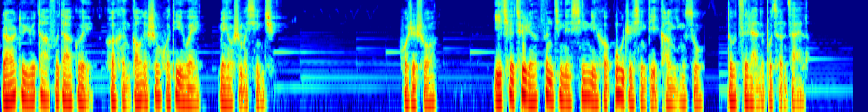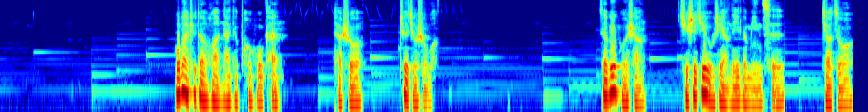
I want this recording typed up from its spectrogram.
然而对于大富大贵和很高的生活地位没有什么兴趣，或者说，一切催人奋进的心理和物质性抵抗因素都自然的不存在了。我把这段话拿给破虎看，他说：“这就是我。”在微博上，其实就有这样的一个名词，叫做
